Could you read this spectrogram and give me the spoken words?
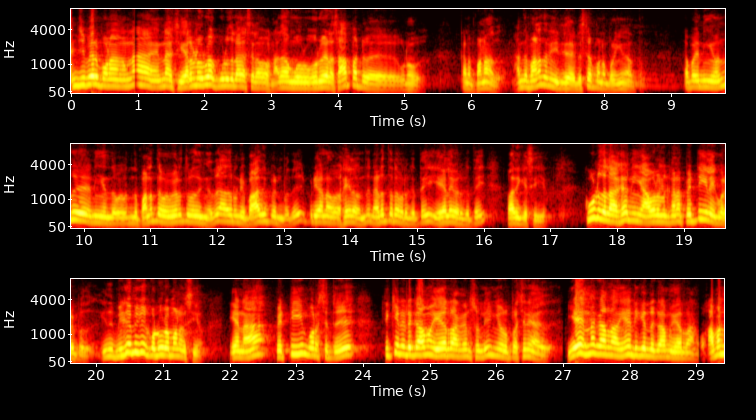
அஞ்சு பேர் போனாங்கன்னா என்னாச்சு? இரநூறுவா கூடுதலாக செலவாகும். அது அவங்க ஒரு ஒருவேளை சாப்பாட்டு உணவுக்கான பணம் அது. அந்த பணத்தை நீ டிஸ்டர்ப் பண்ண போகிறீங்கன்னு அர்த்தம். அப்போ நீங்கள் வந்து நீங்கள் இந்த இந்த பணத்தை உயர்த்துவதுங்கிறது அதனுடைய பாதிப்பு என்பது இப்படியான வகையில் வந்து நடுத்தர வர்க்கத்தை ஏழை வர்க்கத்தை பாதிக்க செய்யும். கூடுதலாக நீங்கள் அவர்களுக்கான பெட்டிகளை குறைப்பது. இது மிக மிக கொடூரமான விஷயம். ஏன்னா பெட்டியும் குறைச்சிட்டு டிக்கெட் எடுக்காமல் ஏறுறாங்கன்னு சொல்லி இங்கே ஒரு பிரச்சனை ஆகுது. ஏன் என்ன காரணம்? ஏன் டிக்கெட் எடுக்காமல் ஏறுறாங்க? அவன்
